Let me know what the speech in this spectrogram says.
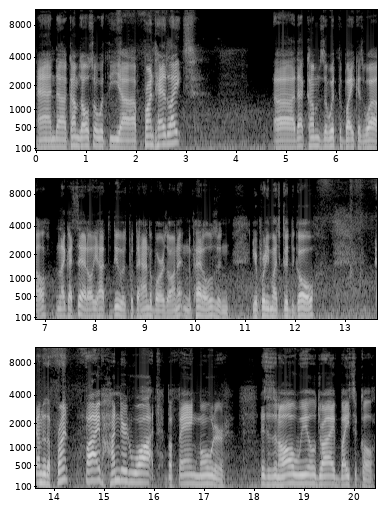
And uh, comes also with the uh, front headlights. Uh, that comes with the bike as well. And like I said, all you have to do is put the handlebars on it and the pedals and you're pretty much good to go. Comes with a front 500 watt Bafang motor. This is an all-wheel drive bicycle.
